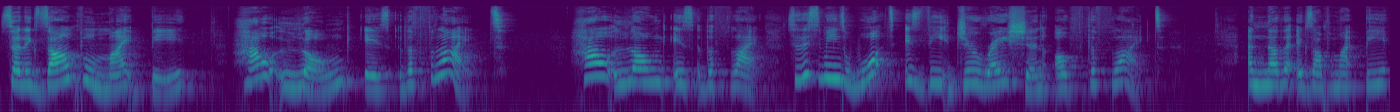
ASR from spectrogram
So, an example might be How long is the flight? How long is the flight? So, this means what is the duration of the flight? Another example might be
